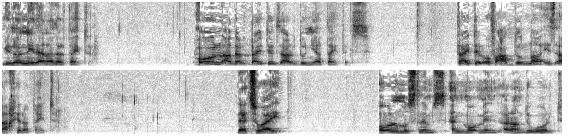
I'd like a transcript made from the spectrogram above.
You don't need another title. All other titles are dunya titles. Title of Abdullah is akhirah title. That's why all Muslims and mu'mins around the world,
